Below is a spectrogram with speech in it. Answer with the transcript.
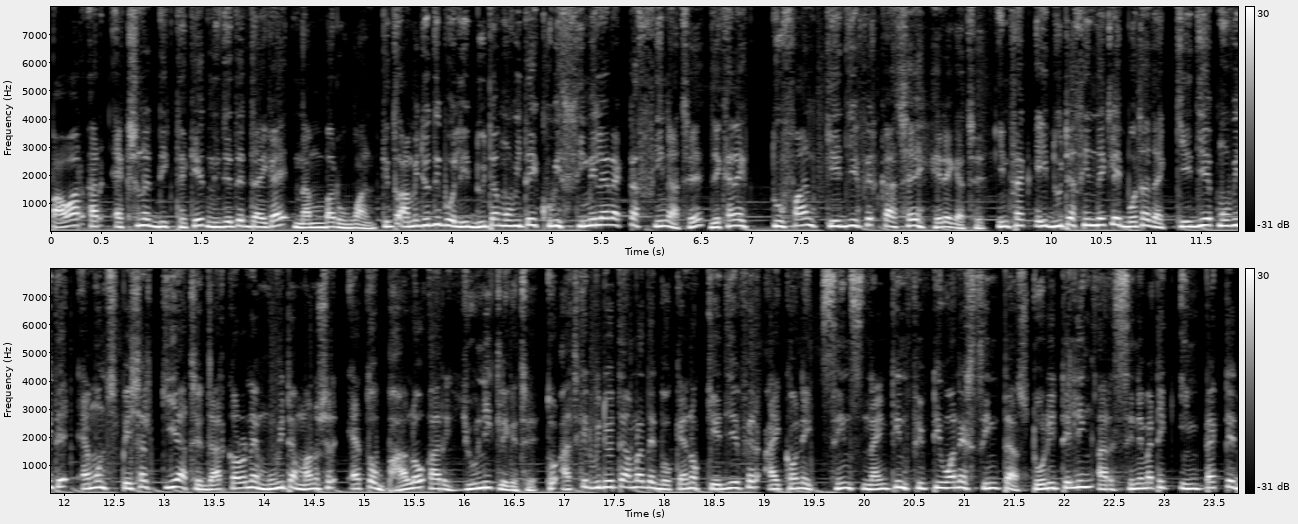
পাওয়ার আর অ্যাকশনের দিক থেকে নিজেদের জায়গায় নাম্বার ওয়ান কিন্তু আমি যদি বলি, দুইটা মুভিতেই খুবই সিমিলার একটা সিন আছে, যেখানে তুফান কেজিএফ এর কাছে হেরে গেছে। ইনফ্যাক্ট এই দুইটা সিন দেখলেই বোঝা যায় কেজিএফ মুভিতে এমন স্পেশাল কি আছে, যার কারণে মুভিটা মানুষের এত ভালো আর ইউনিক লেগেছে। তো আজকের ভিডিওতে আমরা দেখব কেন কেজিএফ এর আইকনিক সিন্স নাইনটিন ফিফটি ওয়ানের সিনটা স্টোরি টেলিং আর সিনেম্যাটিক ইম্প্যাক্টের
